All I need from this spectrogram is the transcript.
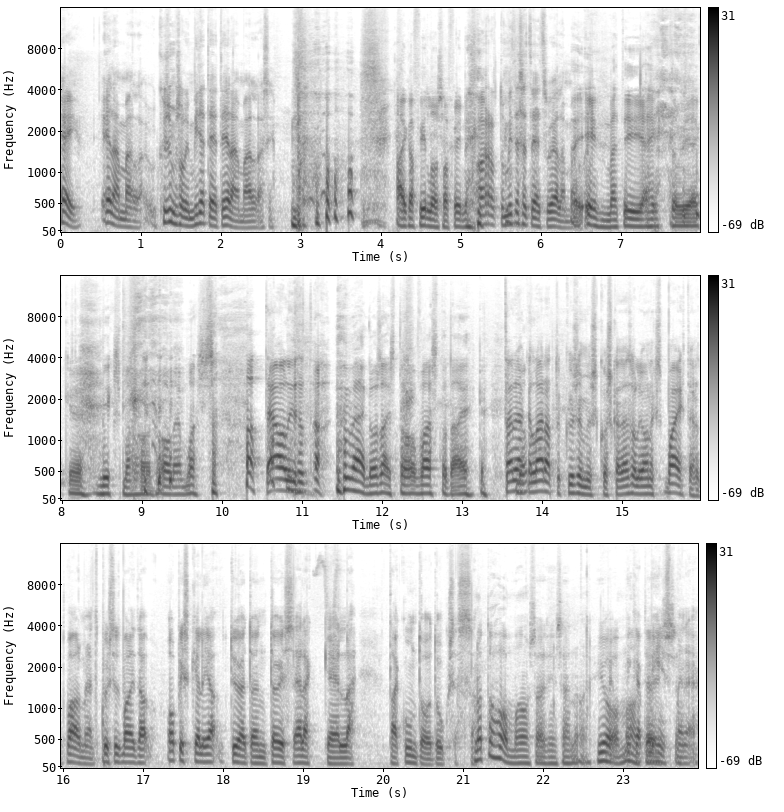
Hei, elämällä. Kysymys oli, mitä teet elämälläsi? Aika filosofinen. Arttu, mitä sä teet sun elämällä? En mä tiedä hitto viekö, miksi mä oon olemassa. Tämä oli, tota, mä en osaisi tuohon vastata ehkä. Tämä oli No. aika ladattu kysymys, koska tässä oli onneksi vaihtoehdot valmiina. että Pystyt valita opiskelija, työtön, töissä, eläkkeellä tai kuntoutuksessa. No tohon mä osaisin sanoa. Joo, mä oon Mikä, mihin töissä. se menee?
